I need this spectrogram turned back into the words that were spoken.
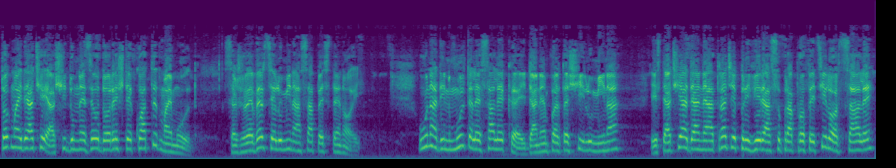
Tocmai de aceea și Dumnezeu dorește cu atât mai mult să-și reverse lumina sa peste noi. Una din multele sale căi de a ne împărtăși lumina este aceea de a ne atrage privirea asupra profeților sale,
